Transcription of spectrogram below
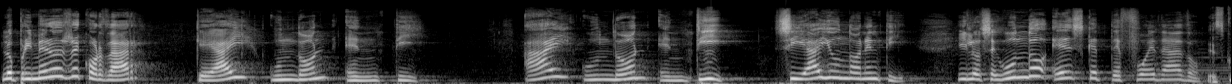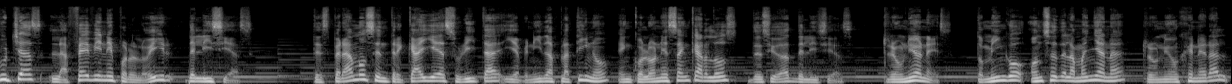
Lo primero es recordar que hay un don en ti. Hay un don en ti. Sí hay un don en ti. Y lo segundo es que te fue dado. Escuchas La Fe viene por el oír, Delicias. Te esperamos entre calle Azurita y Avenida Platino, en Colonia San Carlos, de Ciudad Delicias. Reuniones Domingo 11 de la mañana, reunión general.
